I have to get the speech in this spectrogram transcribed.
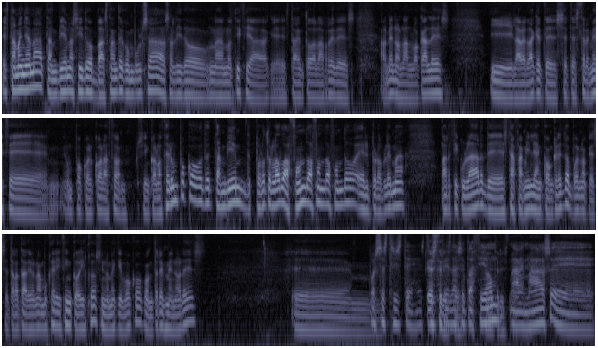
esta mañana también ha sido bastante convulsa. Ha salido una noticia que está en todas las redes, al menos las locales. Y la verdad que te- se te estremece un poco el corazón, sin conocer un poco de- también, por otro lado, a fondo, a fondo, a fondo, el problema particular de esta familia en concreto, bueno, que se trata de una mujer y cinco hijos, si no me equivoco, con tres menores. Eh, Pues es triste, es Es triste, la situación. triste. Además, eh,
